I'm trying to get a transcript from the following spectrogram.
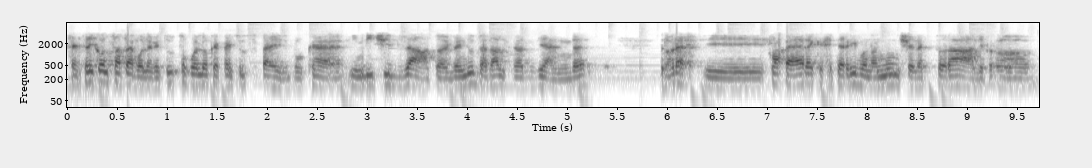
se sei consapevole che tutto quello che fai su Facebook è indicizzato e venduto ad altre aziende, dovresti sapere che se ti arrivano annunci elettorali pro-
